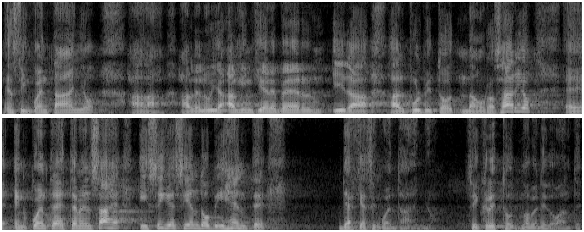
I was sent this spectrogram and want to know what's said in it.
en 50 años, ah, aleluya, alguien quiere ver, ir al púlpito de un rosario, eh, encuentre este mensaje y sigue siendo vigente de aquí a 50 años. Si Cristo no ha venido antes,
